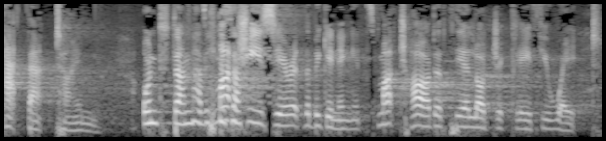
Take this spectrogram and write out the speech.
at that time. Und dann habe ich Much gesagt, easier at the beginning. It's much harder theologically if you wait.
